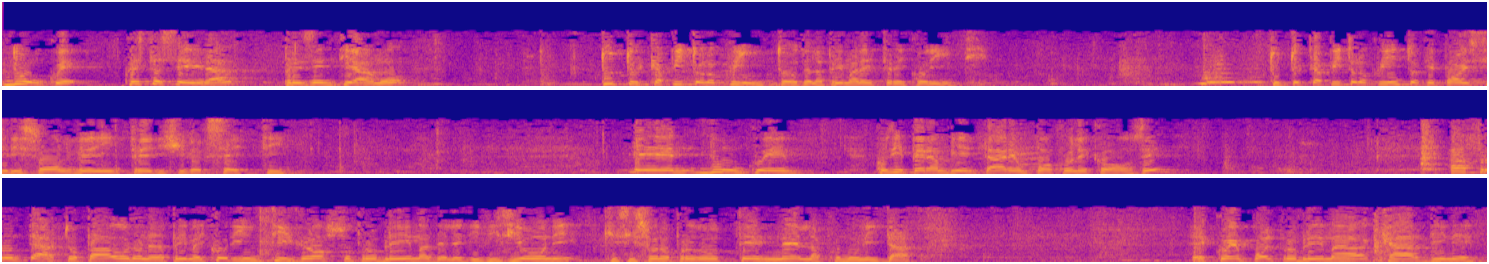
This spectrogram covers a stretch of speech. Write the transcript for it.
Dunque, questa sera presentiamo tutto il capitolo quinto della prima lettera ai Corinti, tutto il capitolo quinto che poi si risolve in 13 versetti. E dunque, così per ambientare un poco le cose, ha affrontato Paolo nella prima ai Corinti il grosso problema delle divisioni che si sono prodotte nella comunità. Ecco, è un po' il problema cardine,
